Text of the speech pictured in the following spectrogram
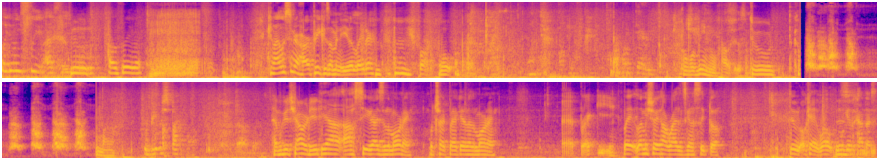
Look at me sleep. I sleep. I'm sleeping. Can I listen to your heartbeat? Because I'm gonna eat it later. Fuck. Whoa. But we're being loud. Dude. Come Come on. Be respectful. Have a good shower, dude. Yeah, I'll see you guys in the morning. We'll check back in in the morning. At Brekkie. Wait, let me show you how Riley's gonna sleep though. Dude, okay, well, we'll give the context.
